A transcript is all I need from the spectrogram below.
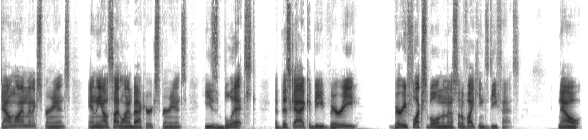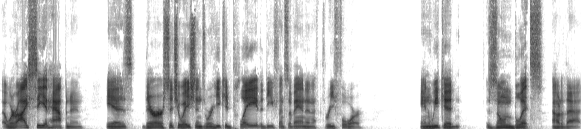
down lineman experience and the outside linebacker experience. He's blitzed that this guy could be very, very flexible in the Minnesota Vikings defense. Now, where I see it happening is there are situations where he could play the defensive end in a 3 4, and we could zone blitz out of that.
